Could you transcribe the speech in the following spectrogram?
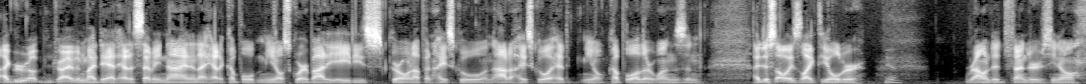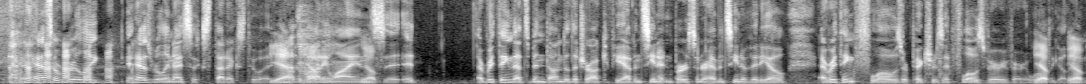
I grew up driving. My dad had a '79, and I had a couple, you know, square body '80s growing up in high school, and out of high school, I had you know a couple other ones, and I just always liked the older, Yeah. rounded fenders. You know, it has a really it has really nice aesthetics to it. You Yeah, know, the yep, body lines. yep. It, it everything that's been done to the truck. If you haven't seen it in person or haven't seen a video, everything flows or pictures. It flows very very well yep, together. yep.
